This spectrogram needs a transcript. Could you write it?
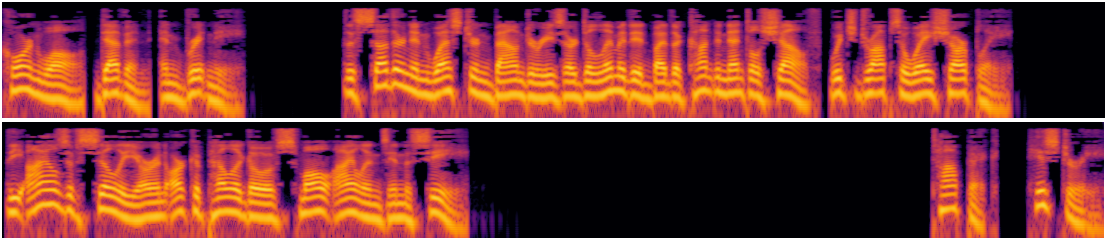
Cornwall, Devon, and Brittany. The southern and western boundaries are delimited by the continental shelf, which drops away sharply. The Isles of Scilly are an archipelago of small islands in the sea. History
